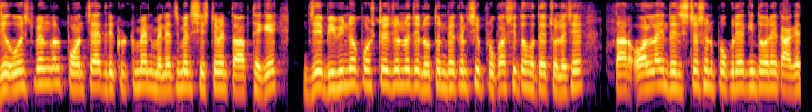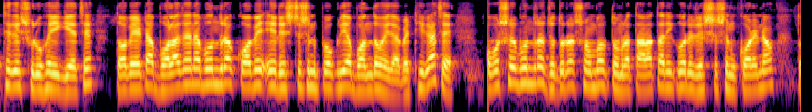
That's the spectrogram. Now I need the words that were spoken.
যে West Bengal panchayat recruitment management সিস্টেমের তরফ থেকে যে বিভিন্ন পোস্টের জন্য যে নতুন ভ্যাকেন্সি প্রকাশিত হতে চলেছে, তার অনলাইন রেজিস্ট্রেশন প্রক্রিয়া কিন্তু অনেক আগে থেকে শুরু হয়ে গিয়েছে। তবে এটা বলা যায় না বন্ধুরা কবে এই রেজিস্ট্রেশন প্রক্রিয়া বন্ধ হয়ে যাবে, ঠিক আছে? অবশ্যই বন্ধুরা যতটা সম্ভব তোমরা তাড়াতাড়ি করে রেজিস্ট্রেশন করে নাও। তো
